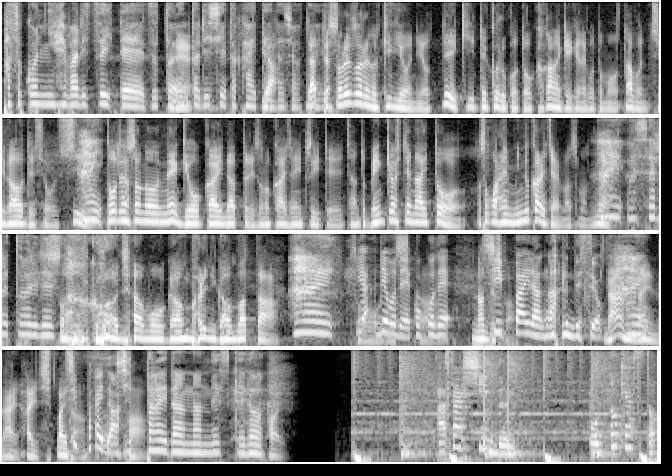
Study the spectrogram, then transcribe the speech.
パソコンにへばりついてずっとエントリーシート書いていた状態。だって。それぞれの企業によって聞いてくることを書かなきゃいけないことも多分違うでしょうし、はい。当然そのね業界だったりその会社についてちゃんと勉強してないとそこら辺見抜かれちゃいますもんね、はい、おっしゃる通りです。そ。こはじゃあもう頑張りに頑張った。はい。いや、でもね、ここで失敗談があるんですよ。はい。失敗談。失敗談。失敗談なんですけど、はい。朝日新聞。ポッドキャスト。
